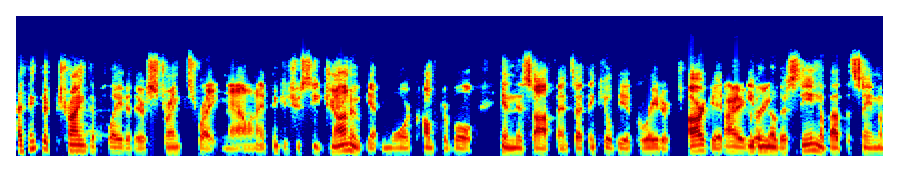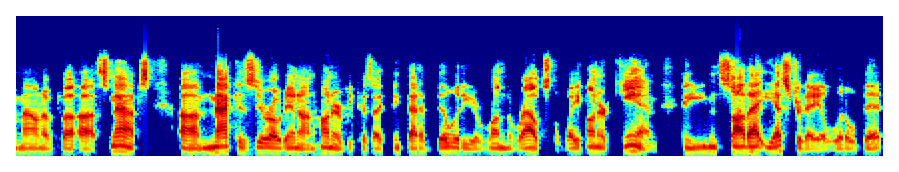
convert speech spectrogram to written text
I think they're trying to play to their strengths right now. And I think as you see Jonnu get more comfortable in this offense, I think he'll be a greater target. I Even though they're seeing about the same amount of uh, uh, snaps, um, Mac is zeroed in on Hunter because I think that ability to run the routes the way Hunter can, and you even saw that yesterday a little bit.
